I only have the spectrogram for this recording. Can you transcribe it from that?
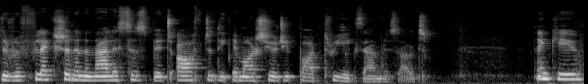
the reflection and analysis bit after the mrcog part 3 exam result. Thank you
